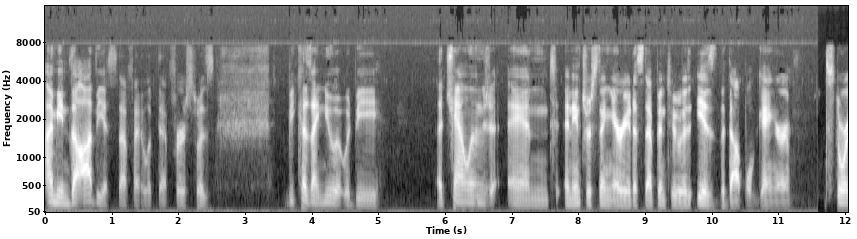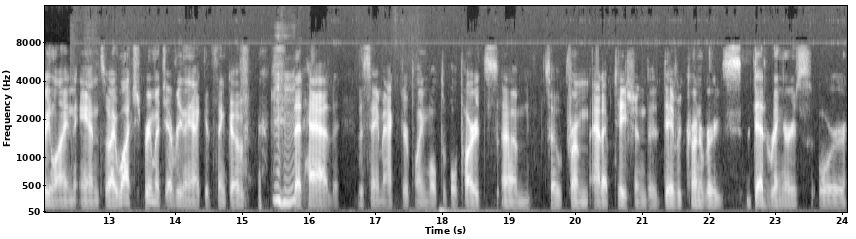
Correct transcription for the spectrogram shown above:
I mean, the obvious stuff I looked at first was because I knew it would be a challenge and an interesting area to step into is the doppelganger storyline and so i watched pretty much everything i could think of mm-hmm. that had the same actor playing multiple parts. Um, so from adaptation to David Cronenberg's Dead Ringers or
